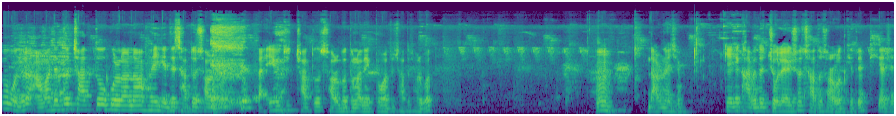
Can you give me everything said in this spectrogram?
তো বন্ধুরা আমাদের তো ছাতু গোলানো হয়ে গেছে ছাতু শরবত তা এই হচ্ছে ছাতু শরবত তোমরা দেখতে পাচ্ছ ছাতু শরবত হুম দারুণ হয়েছে। কে কে খাবে তো চলে এসো, ছাতু শরবত খেতে, ঠিক আছে?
